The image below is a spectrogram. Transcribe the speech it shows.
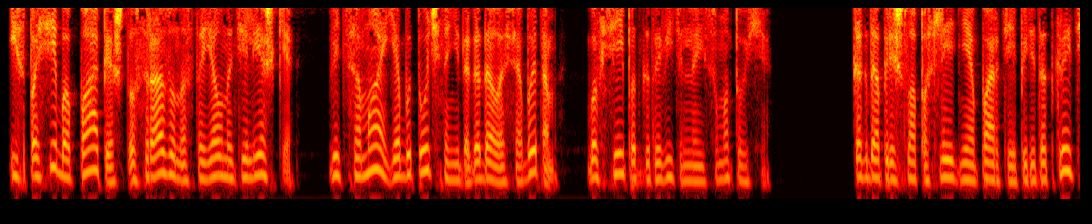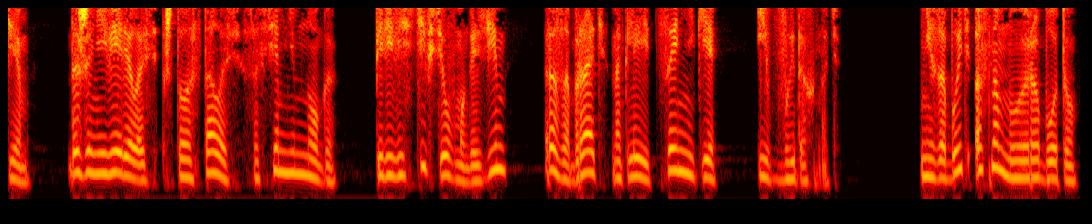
И спасибо папе, что сразу настоял на тележке, ведь сама я бы точно не догадалась об этом во всей подготовительной суматохе. Когда пришла последняя партия перед открытием, даже не верилось, что осталось совсем немного — перевести все в магазин, разобрать, наклеить ценники и выдохнуть. Не забыть основную работу,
